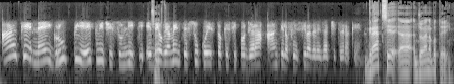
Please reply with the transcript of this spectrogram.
anche nei gruppi etnici sunniti ed certo. è ovviamente su questo che si poggerà anche l'offensiva dell'esercito iracheno. Grazie a Giovanna Botteri.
